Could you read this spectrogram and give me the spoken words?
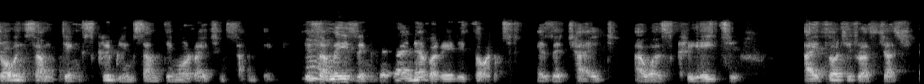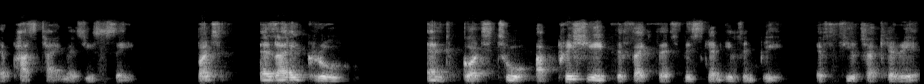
drawing something, scribbling something, or writing something. It's mm. amazing that I never really thought as a child I was creative. I thought it was just a pastime, as you say. But as I grew and got to appreciate the fact that this can even be a future career,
